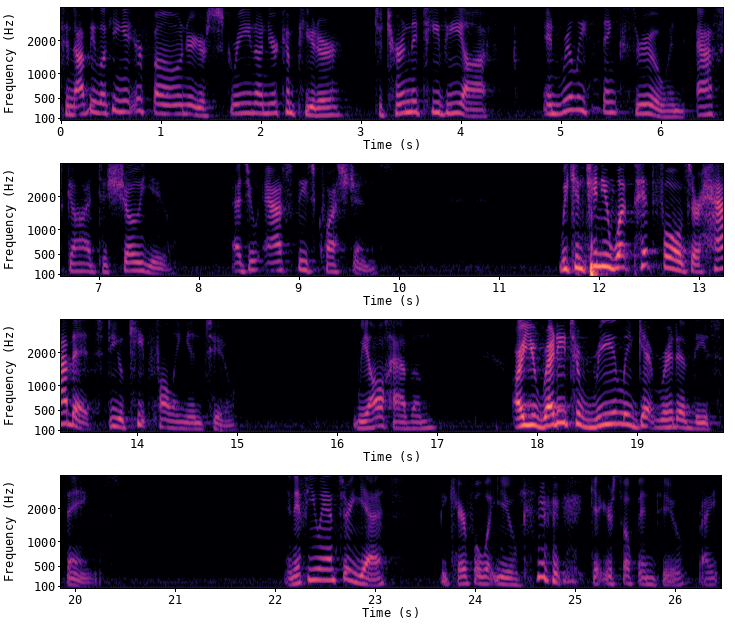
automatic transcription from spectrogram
to not be looking at your phone or your screen on your computer, to turn the TV off and really think through and ask God to show you as you ask these questions. We continue what pitfalls or habits do you keep falling into? We all have them. Are you ready to really get rid of these things? And if you answer yes, be careful what you get yourself into, right?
